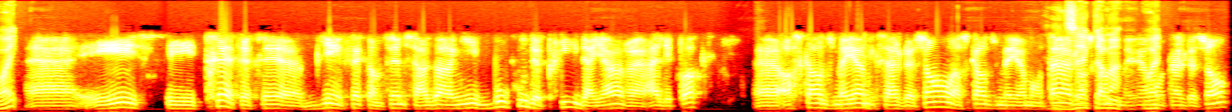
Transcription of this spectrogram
Oui. Euh, et c'est très, très, très euh, bien fait comme film. Ça a gagné beaucoup de prix d'ailleurs euh, à l'époque. Euh, Oscar du meilleur mixage de son, Oscar du meilleur montage, Exactement, Oscar du meilleur ouais. montage de son.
